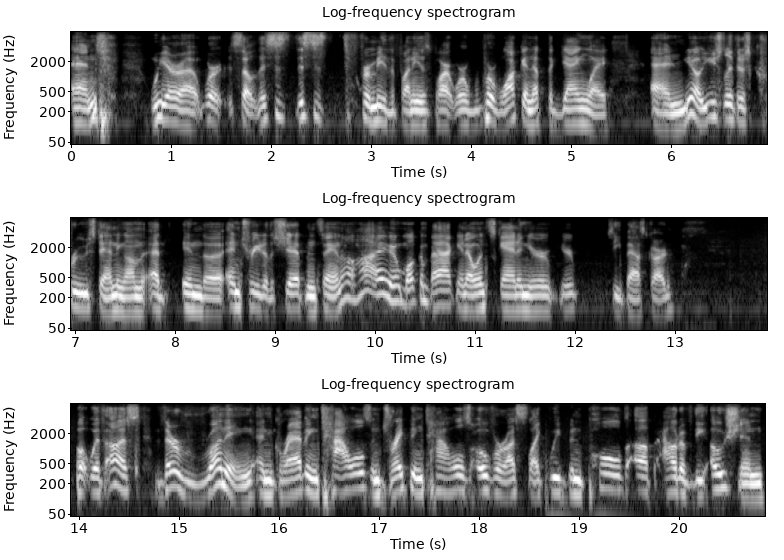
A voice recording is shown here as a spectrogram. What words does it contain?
And we are, uh, we're, so this is, this is for me the funniest part. We're, we're walking up the gangway and you know usually there's crew standing on the, at, in the entry to the ship and saying oh hi you know, welcome back you know and scanning your your SeaPass card but with us they're running and grabbing towels and draping towels over us like we'd been pulled up out of the ocean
